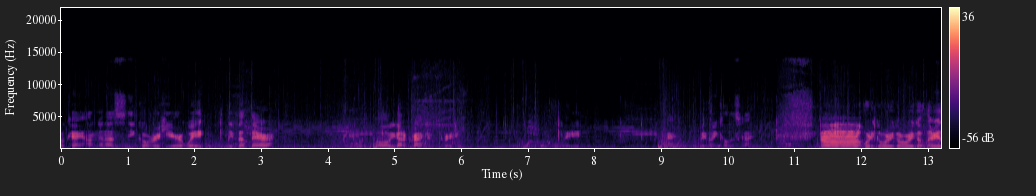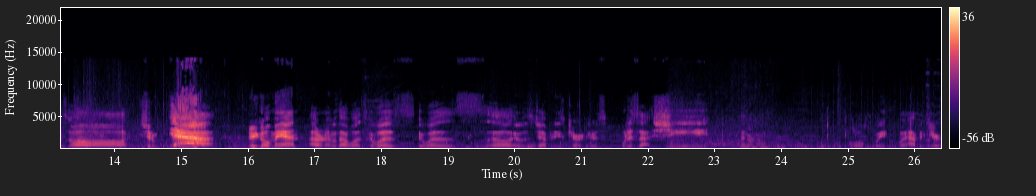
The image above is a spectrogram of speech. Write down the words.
Okay, I'm gonna sneak over here. Wait, leave that there. Oh, you got a Kraken. Great. Wait. Okay. Wait, let me kill this guy. Uh, where'd he go? Where'd he go? Where'd he go? There he is. Oh, shoot him. Yeah! There you go, man. I don't know who that was. It was. It was. Uh, it was Japanese characters. What is that? She. I don't know. Oh, wait. What happened here?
